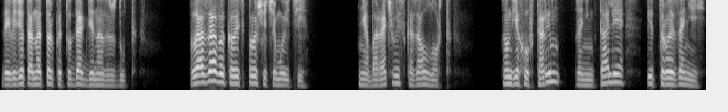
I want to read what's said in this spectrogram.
да ведет она только туда, где нас ждут. Глаза выколоть проще, чем уйти», — не оборачиваясь, сказал лорд. Он ехал вторым, за ним талия и трое за ней.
